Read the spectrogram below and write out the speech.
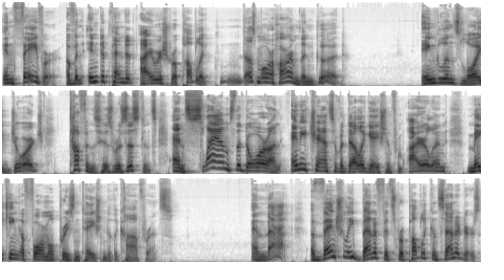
in favor of an independent Irish republic does more harm than good. England's Lloyd George toughens his resistance and slams the door on any chance of a delegation from Ireland making a formal presentation to the conference. And that eventually benefits Republican senators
